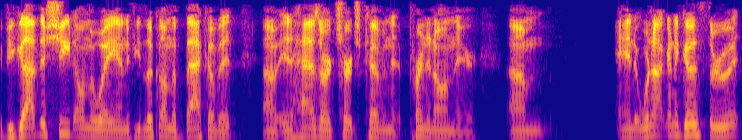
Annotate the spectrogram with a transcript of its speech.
If you got the sheet on the way in, if you look on the back of it, uh, it has our church covenant printed on there. Um, and we're not going to go through it.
